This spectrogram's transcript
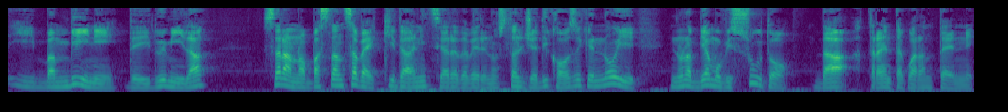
i bambini dei 2000 saranno abbastanza vecchi da iniziare ad avere nostalgia di cose che noi non abbiamo vissuto da 30-40 anni.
